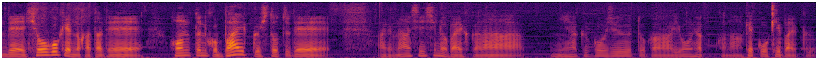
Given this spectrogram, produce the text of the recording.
で、兵庫県の方で、本当にこうバイク一つで、あれ何 cc のバイクかな、250とか400かな、結構大きいバイク、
